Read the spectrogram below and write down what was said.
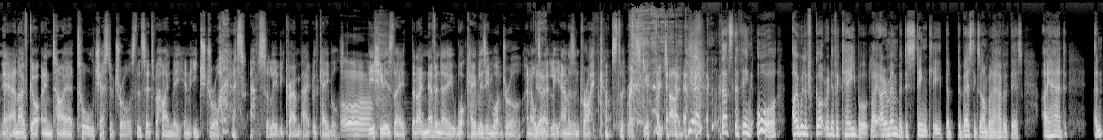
Yeah, and I've got an entire tall chest of drawers that sits behind me, and each drawer is absolutely cram packed with cables. Oh. The issue is, though, that I never know what cable is in what drawer, and ultimately Amazon Prime comes to the rescue every time. yeah, that's the thing. Or I will have got rid of a cable. Like I remember distinctly the, the best example I have of this. I had an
